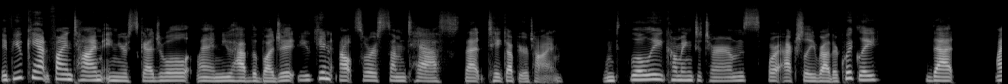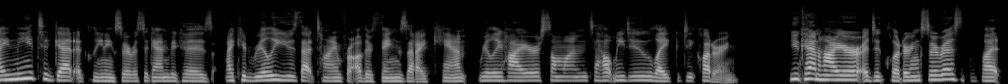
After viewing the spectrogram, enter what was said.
If you can't find time in your schedule and you have the budget, you can outsource some tasks that take up your time. I'm slowly coming to terms, or actually rather quickly, that I need to get a cleaning service again because I could really use that time for other things that I can't really hire someone to help me do, like decluttering. You can hire a decluttering service, but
